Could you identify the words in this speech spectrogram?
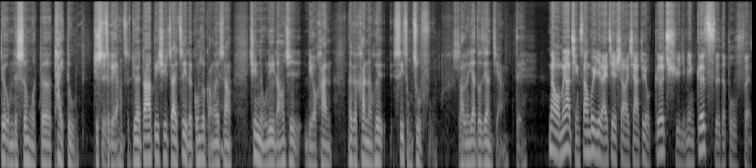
对我们的生活的态度就是是这个样子。因为大家必须在自己的工作岗位上去努力，然后去流汗，那个汗呢会是一种祝福。老人家都这样讲，对。那我们要请桑布伊来介绍一下这首歌曲里面歌词的部分。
